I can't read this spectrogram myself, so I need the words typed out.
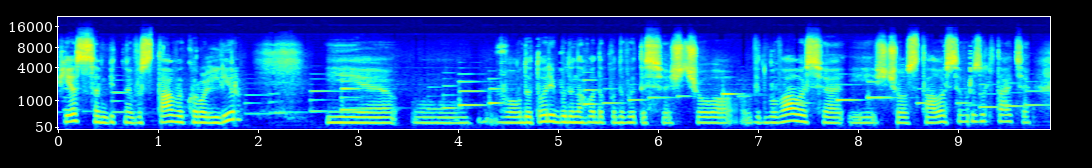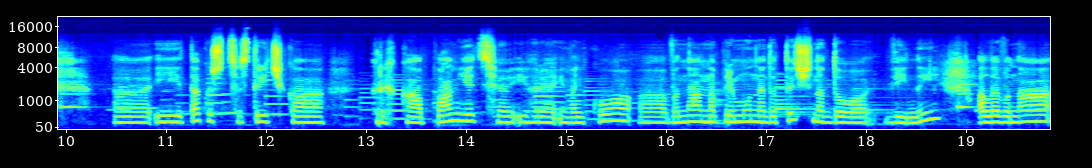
п'єси, амбітної вистави Король Лір. І в аудиторії буде нагода подивитися, що відбувалося і що сталося в результаті. Е, І також це стрічка Крихка пам'ять Ігоря Іванько. Е, Вона напряму не дотична до війни, але вона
